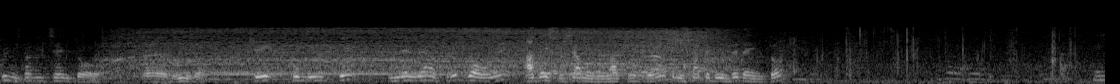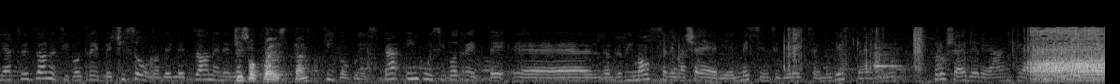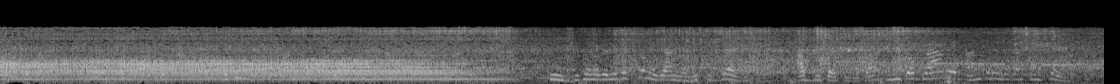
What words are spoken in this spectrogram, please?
cui mi sta dicendo eh, Luisa che comunque nelle altre zone, adesso siamo nell'altra zona, come state ben vedendo, Nelle altre zone si potrebbe, ci sono delle zone nella Tipo città, questa? tipo questa, in cui si potrebbe, eh, rimosse le macerie e messe in sicurezza i muri esterni, procedere anche a... Quindi ci sono delle persone che hanno l'esigenza abitativa di tornare anche nelle case in centro.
